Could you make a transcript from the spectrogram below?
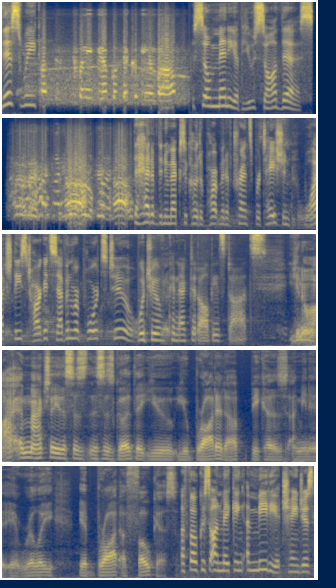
This week, Up to 20 vehicles that could be involved. so many of you saw this. The head of the New Mexico Department of Transportation watched these Target 7 reports too. Would you have connected all these dots? You know, I am actually this is this is good that you you brought it up because I mean it, it really it brought a focus. A focus on making immediate changes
